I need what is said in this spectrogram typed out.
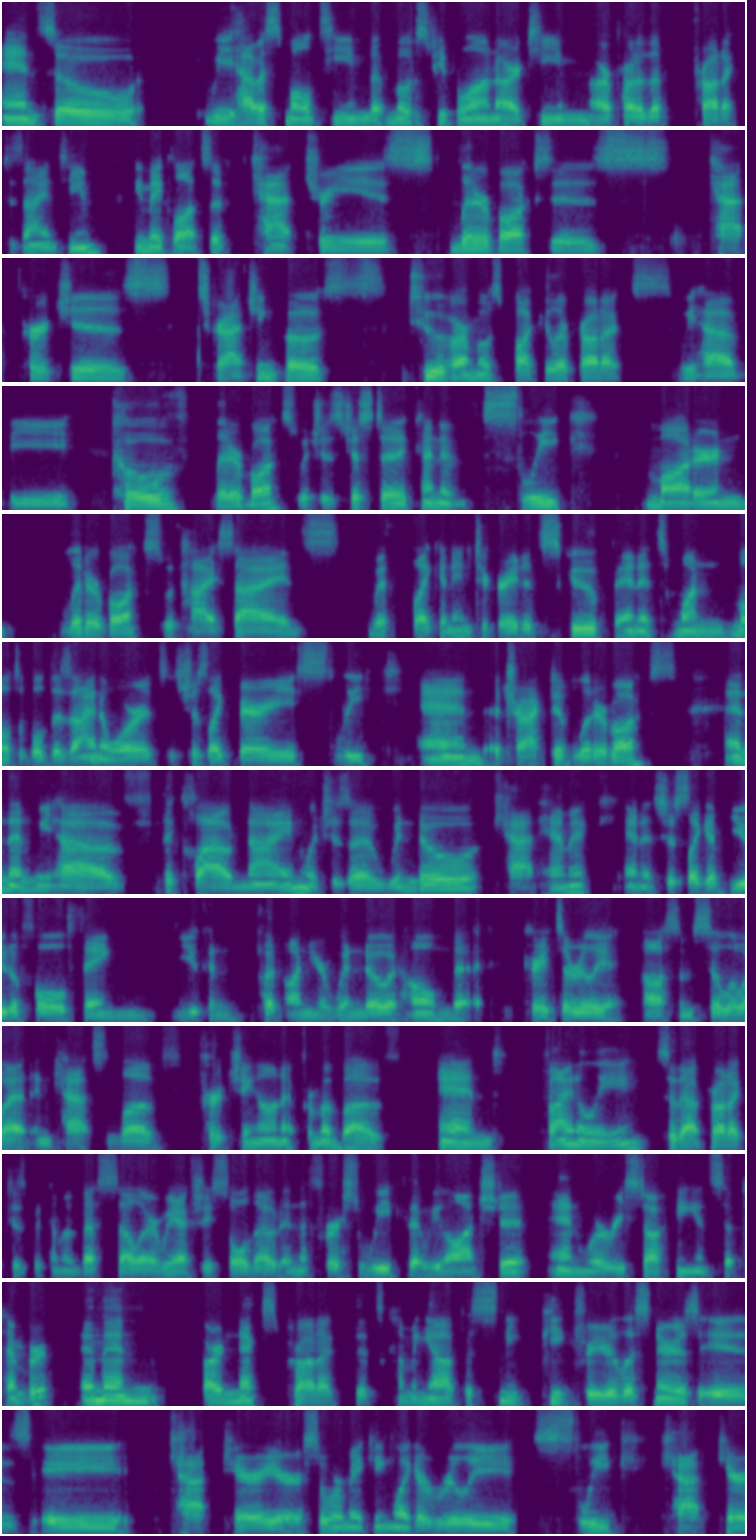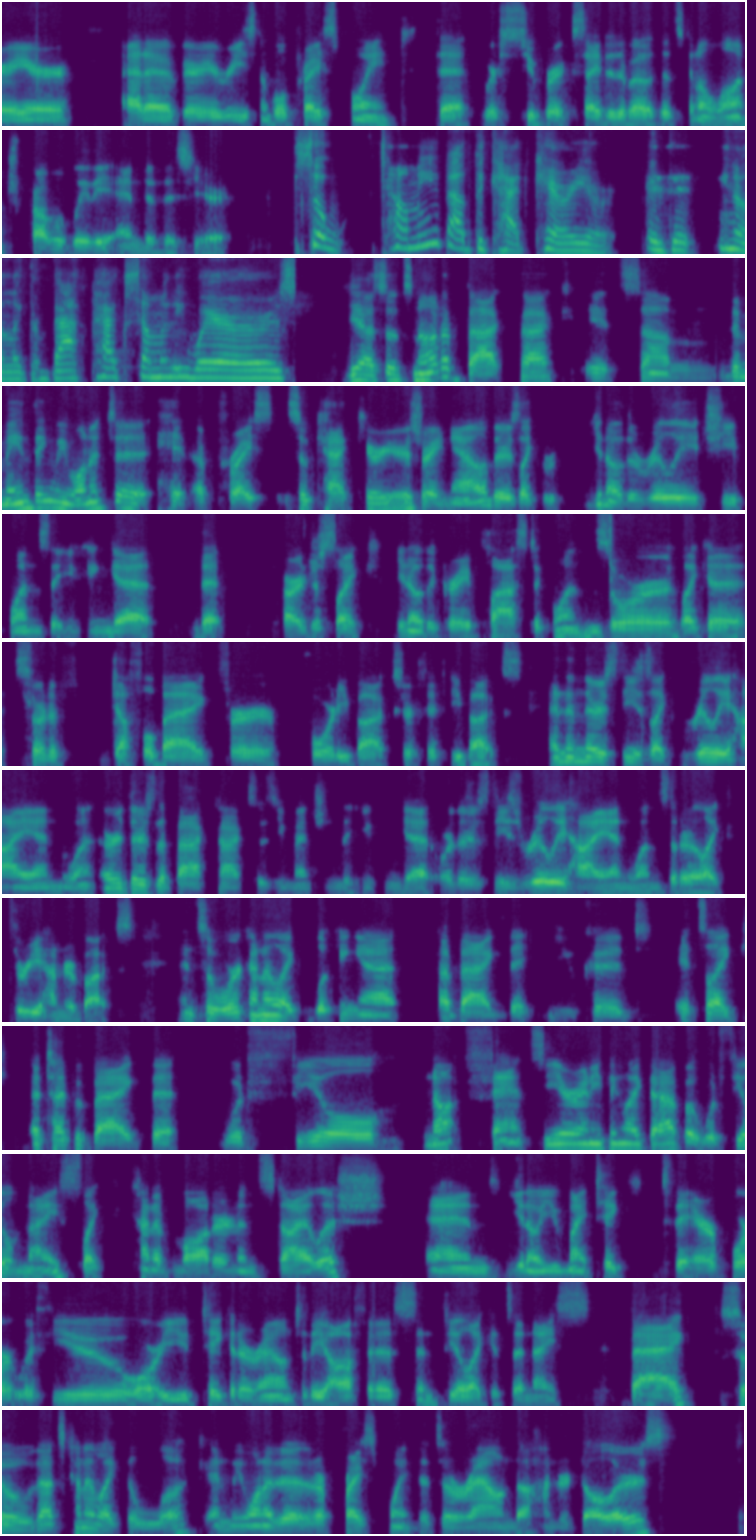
And so we have a small team, but most people on our team are part of the product design team. We make lots of cat trees, litter boxes, cat perches, scratching posts. Two of our most popular products we have the Cove litter box, which is just a kind of sleek, modern litter box with high sides with like an integrated scoop and it's won multiple design awards. It's just like very sleek and attractive litter box. And then we have the Cloud Nine, which is a window cat hammock. And it's just like a beautiful thing you can put on your window at home that creates a really awesome silhouette. And cats love perching on it from above. And finally, so that product has become a bestseller. We actually sold out in the first week that we launched it, and we're restocking in September. And then our next product that's coming up, a sneak peek for your listeners, is a cat carrier. So we're making like a really sleek cat carrier at a very reasonable price point that we're super excited about that's going to launch probably the end of this year. So tell me about the cat carrier. Is it, you know, like a backpack somebody wears? Yeah, so it's not a backpack. It's um the main thing we wanted to hit a price. So cat carriers right now, there's like you know the really cheap ones that you can get that are just like you know the gray plastic ones or like a sort of duffel bag for 40 bucks or 50 bucks. And then there's these like really high end one or there's the backpacks as you mentioned that you can get or there's these really high end ones that are like 300 bucks. And so we're kind of like looking at a bag that you could it's like a type of bag that would feel not fancy or anything like that but would feel nice like kind of modern and stylish. And you know you might take to the airport with you or you'd take it around to the office and feel like it's a nice bag so that's kind of like the look and we wanted it at a price point that's around a hundred dollars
